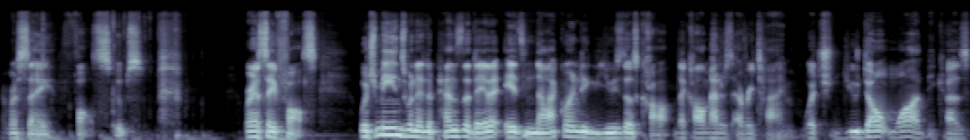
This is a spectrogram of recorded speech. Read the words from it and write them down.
And we're going to say false. Oops. we're going to say false, which means when it appends the data, it's not going to use those col the column headers every time, which you don't want because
